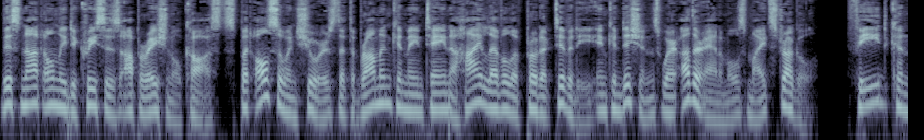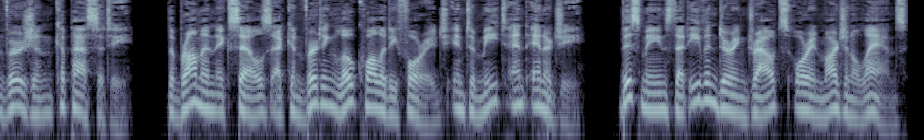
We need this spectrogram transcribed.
This not only decreases operational costs but also ensures that the Brahman can maintain a high level of productivity in conditions where other animals might struggle. Feed conversion capacity. The Brahman excels at converting low-quality forage into meat and energy. This means that even during droughts or in marginal lands,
